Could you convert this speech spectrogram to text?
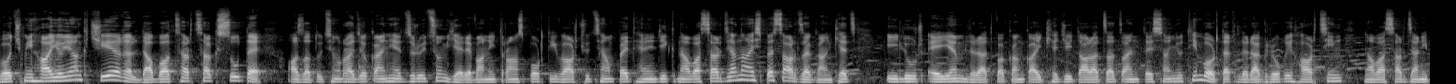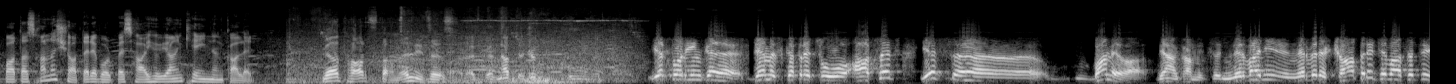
Ոչ մի հայոյանք չի եղել, դա բացարձակ սուտ է։ Ազատություն ռադիոկայանի հետ զրույցում Երևանի տրանսպորտի վարչության պետ Հենրիկ Նավասարդյանը այսպես արձագանքեց. Իլուր AM լրատվական կայքեջի տարածած այն տեսանյութին, որտեղ լրագրողի հարցին Նավասարդյանի պատասխանը շատերը որպես հայոյանք էին ընկալել։ Մի հատ հարց տամ էլի ձեզ։ Երբ որ ինքը դեմս կտրեց ու ասեց, ես բան եղա մի անգամից ներվայնի ներվերը չապերեց եւ ասացի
